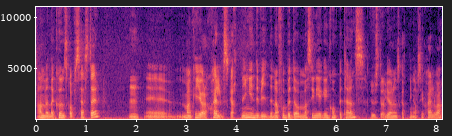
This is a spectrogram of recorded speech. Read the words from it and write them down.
använda kunskapstester. Mm, Eh, man kan göra självskattning, individerna får bedöma sin egen kompetens just och det. göra en skattning av sig själva.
